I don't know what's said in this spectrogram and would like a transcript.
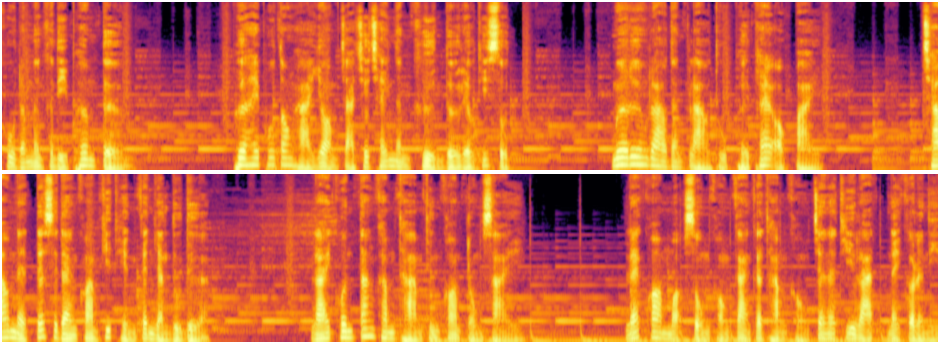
ขู่ดำเนินคดีเพิ่มเติม เพื่อให้ผู้ต้องหายอมจ่ายชดใช้เงินคืนโดยเร็วที่สุด เมื่อเรื่องราวดังกล่าวถูกเผยแพร่ออกไป ชาวเน็ตได้แสดงความคิดเห็นกันอย่างดูเดือด หลายคนตั้งคำถามถึงความโปร่งใส และความเหมาะสมของการกระทำของเจ้าหน้าที่รัฐในกรณี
